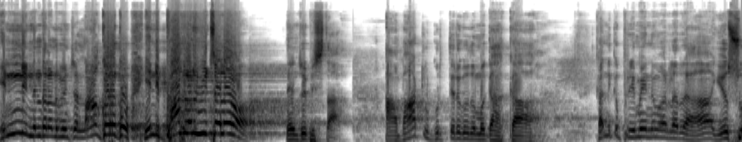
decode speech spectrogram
ఎన్ని నిందలు అనుభవించాలో నా కొరకు ఎన్ని బాధలు అనుభవించాలో నేను చూపిస్తా. ఆ మాటలు గుర్తెరుగుదమ్మగాక కనుక ప్రియమైన వాళ్ళరా యేసు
